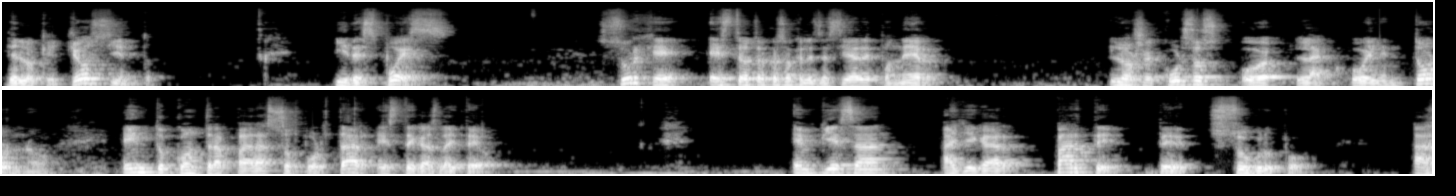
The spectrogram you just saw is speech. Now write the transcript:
de lo que yo siento. Y después surge este otra cosa que les decía de poner los recursos o, la, o el entorno en tu contra para soportar este gaslighteo empiezan a llegar parte de su grupo a,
